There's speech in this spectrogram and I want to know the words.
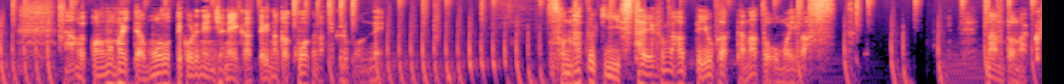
なんかこのまま行ったら戻ってこれねえんじゃねえかってなんか怖くなってくるもんね。そんな時、スタイフがあってよかったなと思います。なんとなく。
